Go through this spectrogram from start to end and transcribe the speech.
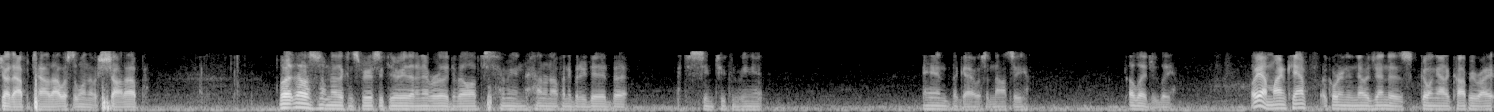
Judd Apatow. That was the one that was shot up. But that was another conspiracy theory that I never really developed. I mean, I don't know if anybody did, but it just seemed too convenient. And the guy was a Nazi. Allegedly. Oh yeah, Mein Kampf, according to No Agenda, is going out of copyright.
